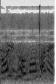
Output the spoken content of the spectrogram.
攞完图望上嚟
